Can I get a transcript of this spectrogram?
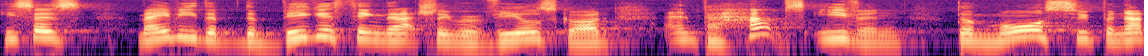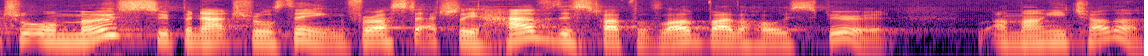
He says maybe the, the bigger thing that actually reveals God, and perhaps even the more supernatural or most supernatural thing for us to actually have this type of love by the Holy Spirit among each other.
